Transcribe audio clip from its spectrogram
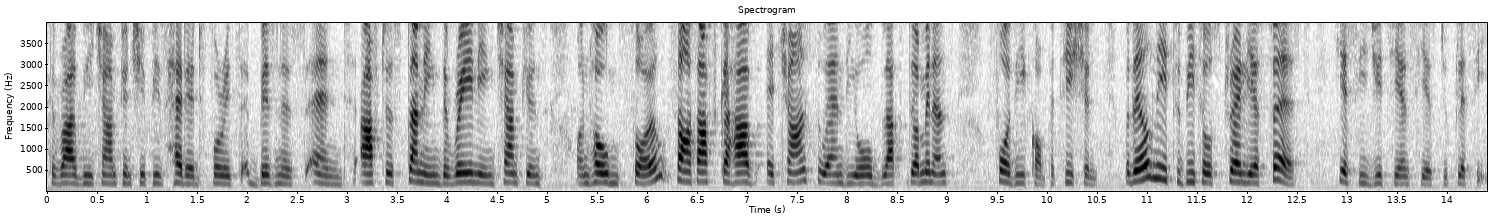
The Rugby Championship is headed for its business end. After stunning the reigning champions on home soil, South Africa have a chance to end the All Blacks' dominance for the competition. But they'll need to beat Australia first. Here's CGTN's du Plessis.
